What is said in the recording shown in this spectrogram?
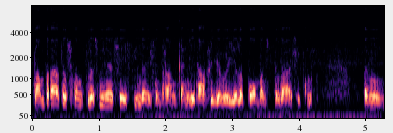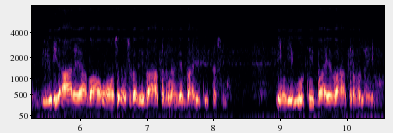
dan praat ons van plus minus 16000 rand kan jy dan vir jou 'n hele pompinstallasie koop. In hierdie area waar ons is waar die water nou nie baie diep is nie. En jy ook nie baie water wil hê nie.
